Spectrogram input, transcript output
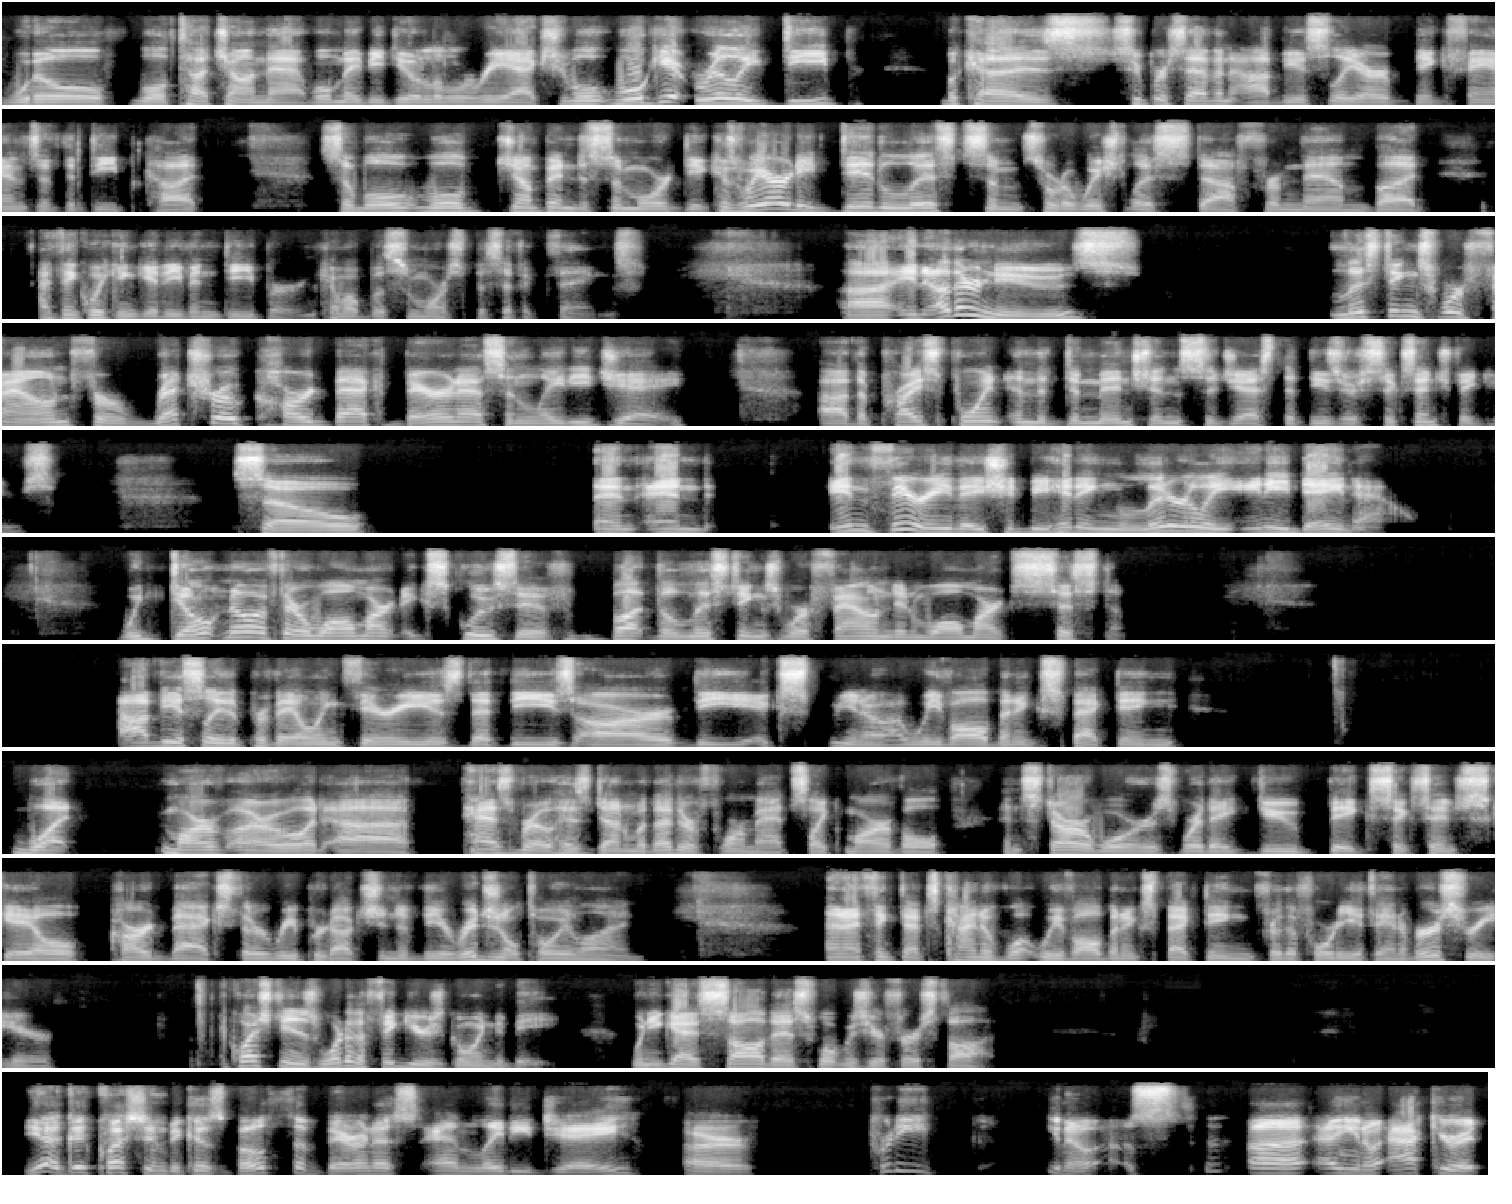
we'll we'll touch on that. We'll maybe do a little reaction. We'll we'll get really deep because super 7 obviously are big fans of the deep cut. So we'll we'll jump into some more deep because we already did list some sort of wish list stuff from them but i think we can get even deeper and come up with some more specific things uh, in other news listings were found for retro cardback baroness and lady j uh, the price point and the dimensions suggest that these are six inch figures. So, and and in theory, they should be hitting literally any day now. We don't know if they're Walmart exclusive, but the listings were found in Walmart's system. Obviously, the prevailing theory is that these are the you know we've all been expecting what Marvel or what uh, Hasbro has done with other formats like Marvel and Star Wars, where they do big six inch scale card backs that are reproduction of the original toy line. And I think that's kind of what we've all been expecting for the 40th anniversary here. The question is, what are the figures going to be? When you guys saw this, what was your first thought? Yeah, good question because both the Baroness and Lady J are pretty, you know, uh, you know, accurate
